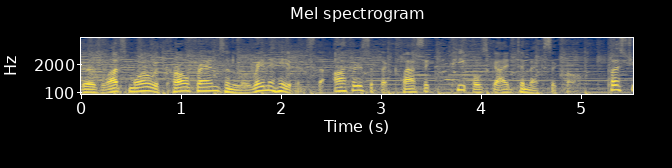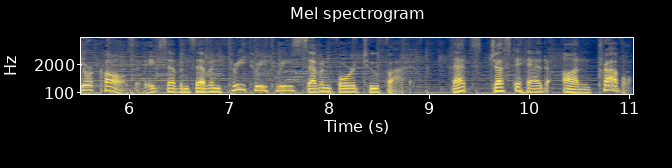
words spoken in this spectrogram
There's lots more with Carl Franz and Lorena Havens, the authors of the classic People's Guide to Mexico. Plus your calls at 877 333 7425. That's just ahead on Travel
